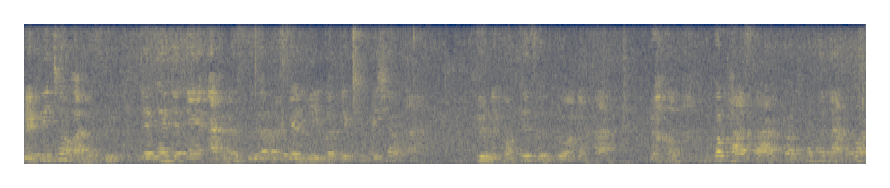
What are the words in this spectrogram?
เด็กที่ชอบอ่านหนังสือยังไงยังไงอ่านหนังสืออะไรยังดีกว่าเด็กที่ไม่ชอบอ่าน คือในความคิดส่วนตัวนะคะก็ก็ภาษาก็พัฒนาเพราะว่า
